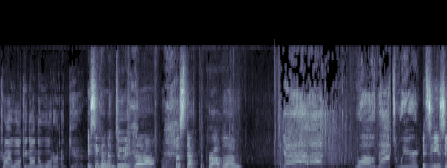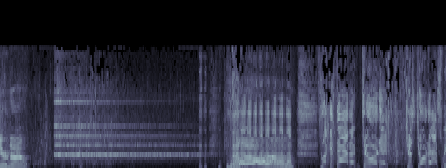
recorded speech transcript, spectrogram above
Try walking on the water again. Is he gonna do it now? Was that the problem? Whoa, that's weird. It's easier now? Wow! Look at that, I'm doing it. Just don't ask me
